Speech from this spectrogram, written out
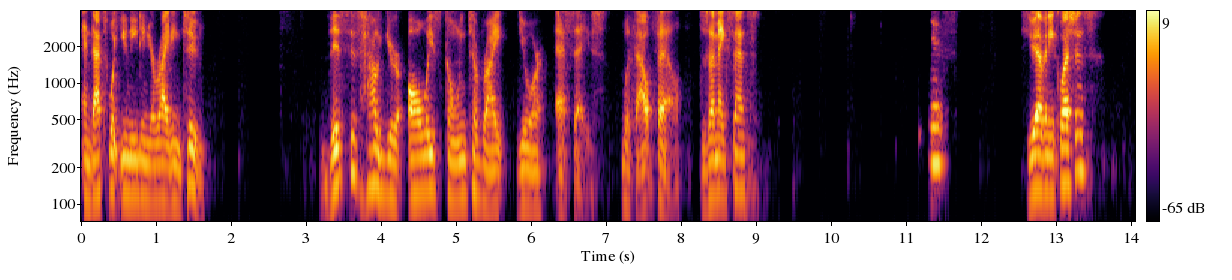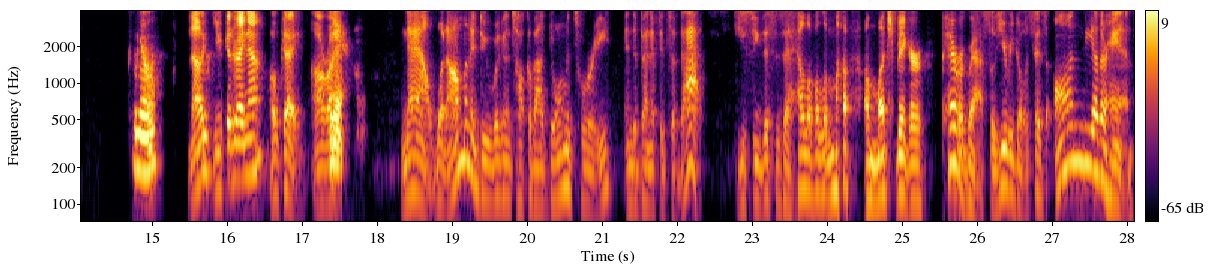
and that's what you need in your writing too. This is how you're always going to write your essays without fail. Does that make sense? Yes. Do you have any questions? No. No, you good right now? Okay. All right. Yeah. Now, what I'm going to do, we're going to talk about dormitory and the benefits of that you see this is a hell of a, a much bigger paragraph. So here we go. It says, on the other hand,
